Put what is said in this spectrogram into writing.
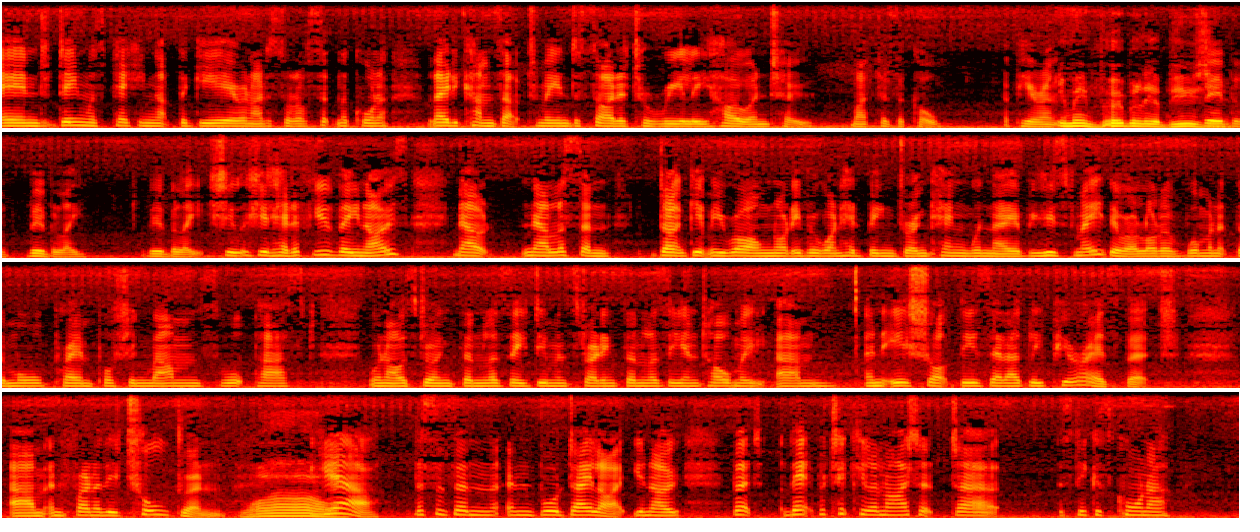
and Dean was packing up the gear, and I just sort of sit in the corner. Lady comes up to me and decided to really hoe into my physical appearance. You mean verbally abusing? Verb- verbally, verbally. She she'd had a few vinos. Now now listen. Don't get me wrong. Not everyone had been drinking when they abused me. There were a lot of women at the mall, pram pushing mums, walked past when I was doing Thin Lizzy, demonstrating Thin Lizzy, and told me um, an earshot, "There's that ugly Perez bitch," um, in front of their children. Wow. Yeah, this is in, in broad daylight, you know. But that particular night at uh, Speaker's Corner,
